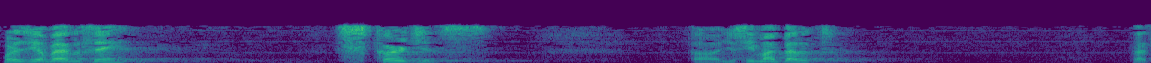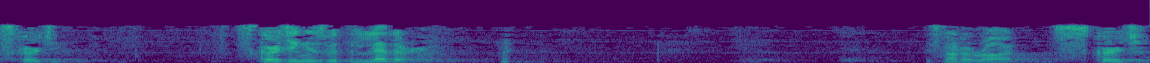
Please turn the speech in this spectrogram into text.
What does your Bible say? Scourges. Uh, you see my belt? That's scourging. Scourging is with leather. it's not a rod. Scourging.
